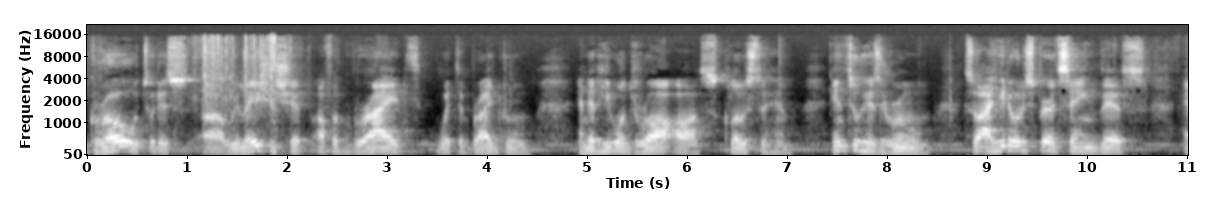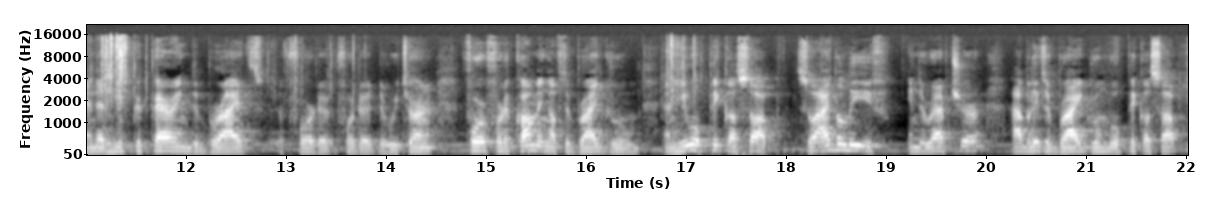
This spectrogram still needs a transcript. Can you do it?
grow to this uh, relationship of a bride with the bridegroom and that he will draw us close to him into his room. So I hear the Holy Spirit saying this and that he's preparing the bride for the for the, the return for for the coming of the bridegroom and he will pick us up. So i believe in the rapture i believe the bridegroom will pick us up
